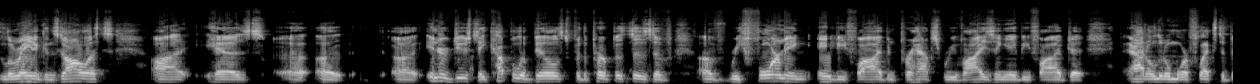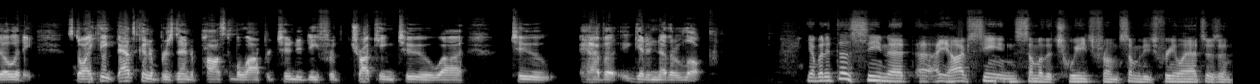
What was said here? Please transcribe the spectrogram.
Lorena Gonzalez uh, has uh, uh, uh, introduced a couple of bills for the purposes of, of reforming AB5 and perhaps revising AB5 to add a little more flexibility. So I think that's going to present a possible opportunity for trucking to uh, to have a get another look. Yeah, but it does seem that uh, you know I've seen some of the tweets from some of these freelancers, and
